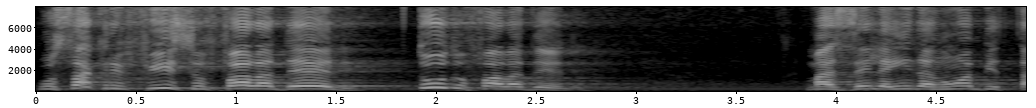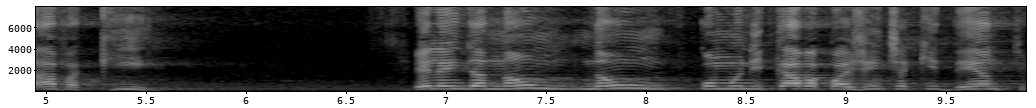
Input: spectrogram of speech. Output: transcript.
O sacrifício fala dele. Tudo fala dele. Mas ele ainda não habitava aqui ele ainda não, não comunicava com a gente aqui dentro.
